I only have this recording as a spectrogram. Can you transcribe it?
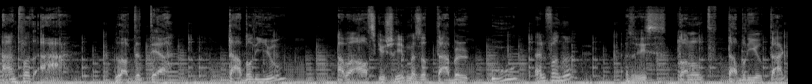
Antwort A. Lautet der W, aber ausgeschrieben, also Double U einfach nur? Also ist Donald W. Duck.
